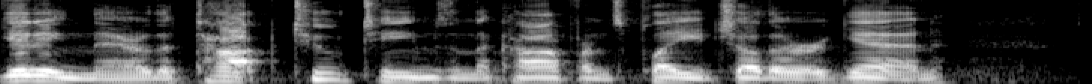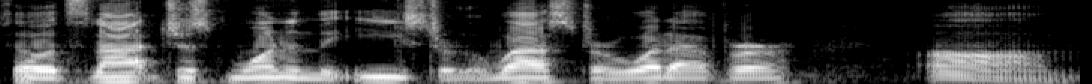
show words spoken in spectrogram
getting there, the top two teams in the conference play each other again. So it's not just one in the East or the West or whatever. Um,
